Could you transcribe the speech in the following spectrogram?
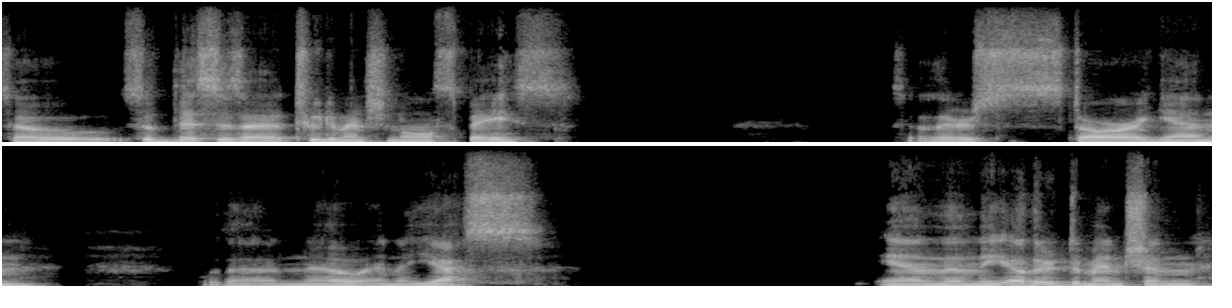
So, so this is a two-dimensional space. So there's star again with a no and a yes. And then the other dimension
